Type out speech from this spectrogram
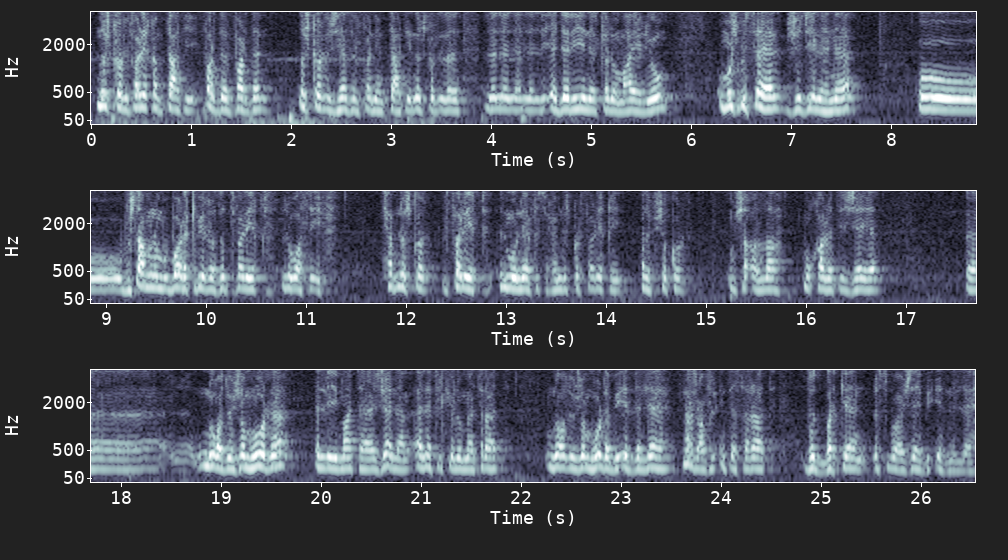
نشكر الفريق بتاعتي فردا فردا. نشكر الجهاز الفني بتاعتي نشكر الإداريين اللي كانوا معايا اليوم. ومش بالسهل باش يجي لهنا. وباش تعمل مباراه كبيره ضد فريق الوصيف. نحب نشكر الفريق المنافس ونحب نشكر فريقي. ألف شكر. وإن شاء الله مقابلة الجاية آه نوعدوا جمهورنا اللي معناتها جانا آلاف الكيلومترات. ونوعدوا جمهورنا بإذن الله. نرجعوا في الانتصارات ضد بركان الأسبوع الجاي بإذن الله.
